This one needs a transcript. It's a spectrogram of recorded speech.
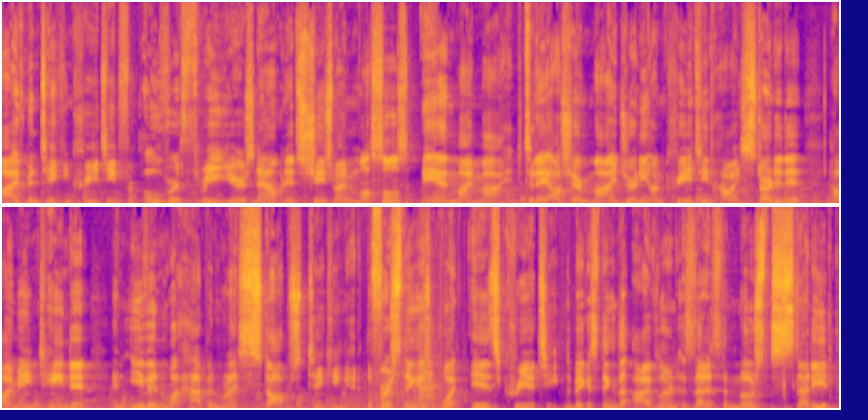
I've been taking creatine for over three years now, and it's changed my muscles and my mind. Today, I'll share my journey on creatine, how I started it, how I maintained it, and even what happened when I stopped taking it. The first thing is what is creatine? The biggest thing that I've learned is that it's the most studied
